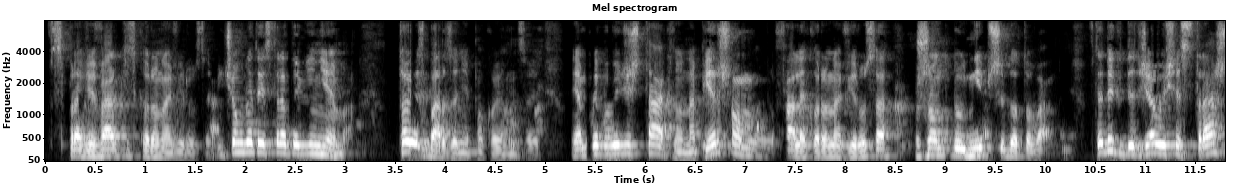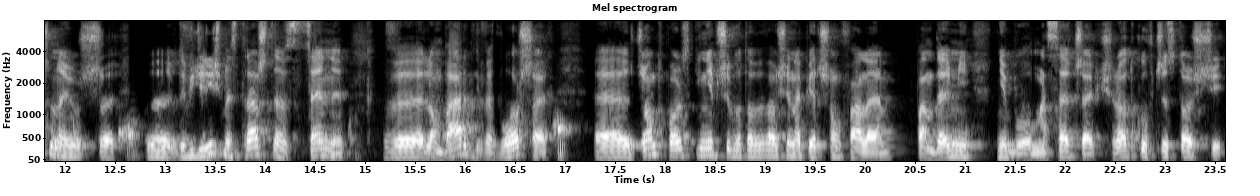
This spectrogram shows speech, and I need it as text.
w sprawie walki z koronawirusem. I ciągle tej strategii nie ma. To jest bardzo niepokojące. Ja mogę powiedzieć tak, no, na pierwszą falę koronawirusa rząd był nieprzygotowany. Wtedy, gdy działy się straszne już, e, gdy widzieliśmy straszne sceny w Lombardii, we Włoszech, rząd polski nie przygotowywał się na pierwszą falę pandemii, nie było maseczek, środków czystości,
